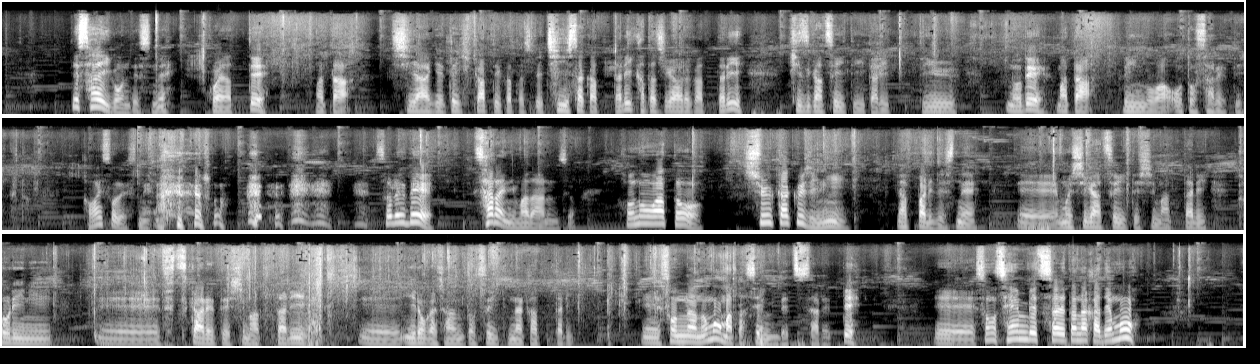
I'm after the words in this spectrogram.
で、最後にですね、こうやって、また仕上げ摘化っていう形で小さかったり、形が悪かったり、傷がついていたりっていうので、またリンゴは落とされていくと。かわいそうですね。それで、さらにまだあるんですよ。この後、収穫時に、やっぱりですね、えー、虫がついてしまったり、鳥に、えー、つつかれてしまったり、えー、色がちゃんとついてなかったり、え、そんなのもまた選別されて、え、その選別された中でも、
